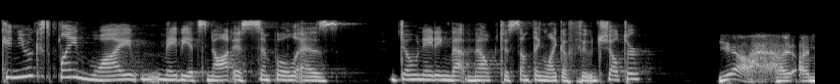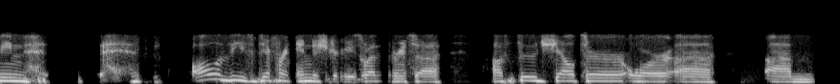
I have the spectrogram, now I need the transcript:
Can you explain why maybe it's not as simple as donating that milk to something like a food shelter? Yeah, I, I mean, all of these different industries, whether it's a a food shelter or a, um,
